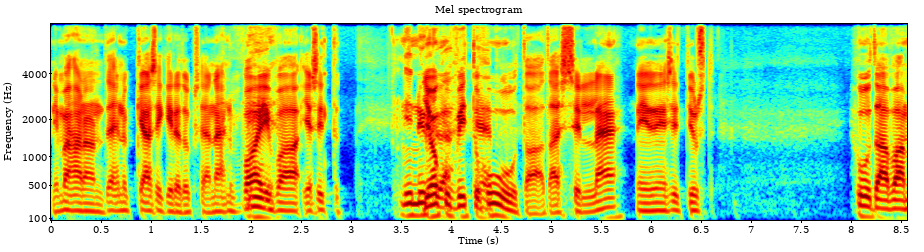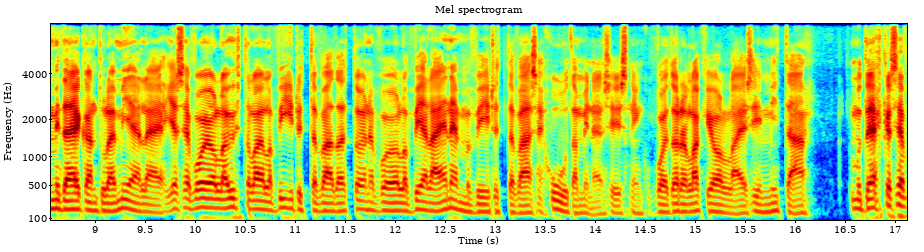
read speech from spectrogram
niin mähän on tehnyt käsikirjoituksia ja nähnyt vaivaa. Ja sitten Niin nykyään, joku vittu jep. huutaa tai silleen, niin, niin sit just huutaa vaan mitä ekan tulee mieleen. Ja se voi olla yhtä lailla viihdyttävää tai toinen voi olla vielä enemmän viihdyttävää se huutaminen. Siis niin kuin voi todellakin olla, ei siinä mitään. Mutta ehkä se,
